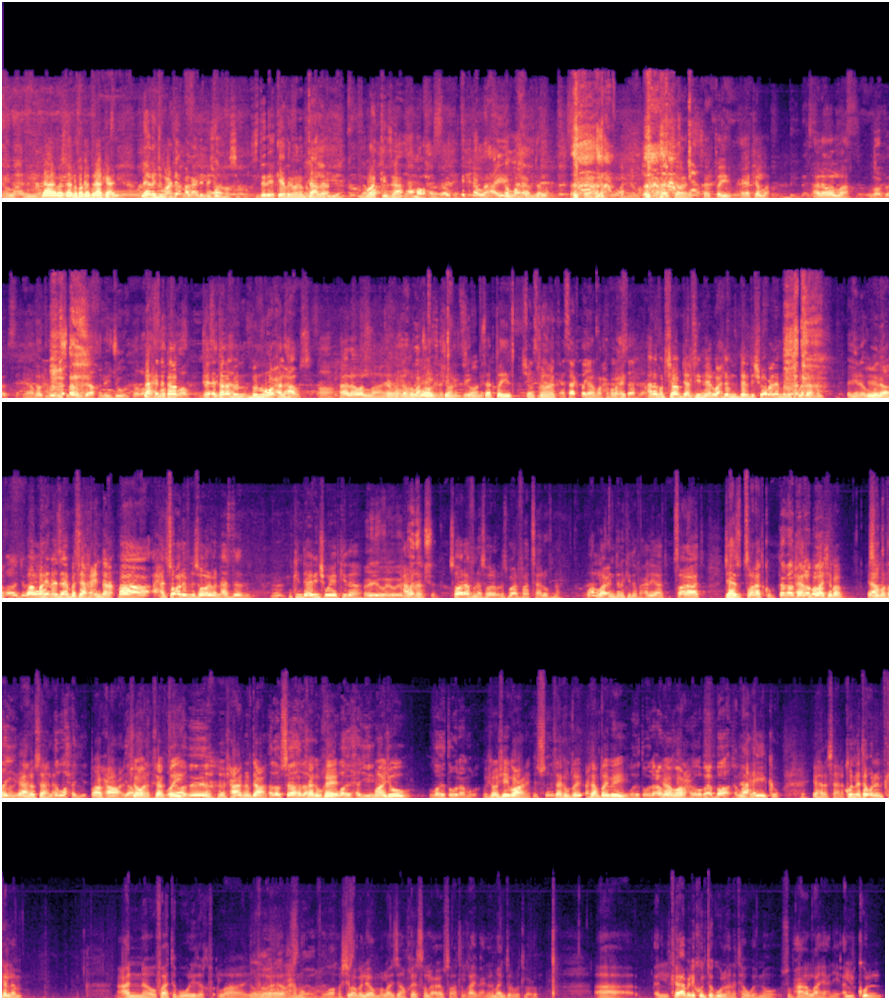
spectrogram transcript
لا لا بس لأنه فقدناك يعني. لنا جمعتين ما قاعدين نشوفك استريح كيف وأنا متابع؟ مركز ها؟ يا مرحبا. الله يحييك. الله يا عبد الله. يا هلا الله يسلمك مساك طيب حياك الله. هلا والله. أبو عباس يا لو مرحبا تقول للشباب داخل يجون ترى لا إحنا ترى. إحنا ترى بنروح الهاوس. آه. هلا والله. يا مرحبا. الله يحييك. شلونك؟ مساك طيب. شلونك؟ عساك طيب. يا مرحبا الله يحييك. أنا قلت شباب جالسين هنا الواحده من الدردش شوي بعدين بندخل داخل. هنا هنا. والله هنا زين بس يا أخي عندنا ما حنسولف نسولف الناس يمكن دايرين شوية كذا. أيوه أيوه يبغى. اكشن سولفنا سولفنا. الأسبوع اللي فات سالفنا والله عندنا كذا فعاليات اتصالات. جهزوا اتصالاتكم. كيف حالك حياكم أبو الله يا؟ شباب. يا مرحبا. طيب. يا أهلا وسهلا. الله يحييك. طيب حالك شلونك؟ الله طيب. إيش حالك نفداك؟ هلا وسهلا. مساك بخير. الله يحييك. ماجور الله يطول عمرك. وشلون شيبانك مساكم طيب. عساكم طيبين. الله يطول عمرك. يا مرحبا. يا ابو عباس. الله يحييكم. يا أهلا وسهلا. كنا تونا نتكلم عن وفاة أبو وليد الله يغفر له. ويرحمه والشباب اليوم الله يجزاهم خير صلوا عليه صلاة الغائب يعني ما يقدروا يطلعوا آه الكلام اللي كنت أقوله أنا تو إنه سبحان الله يعني الكل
